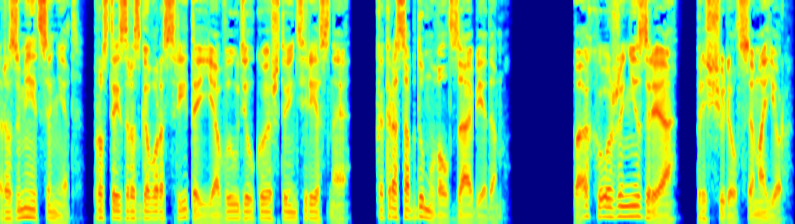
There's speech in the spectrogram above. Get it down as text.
Разумеется, нет. Просто из разговора с Ритой я выудил кое-что интересное. Как раз обдумывал за обедом. «Похоже, не зря», — прищурился майор.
